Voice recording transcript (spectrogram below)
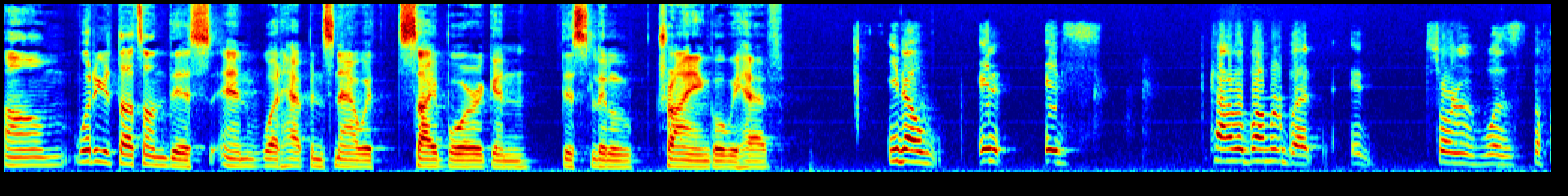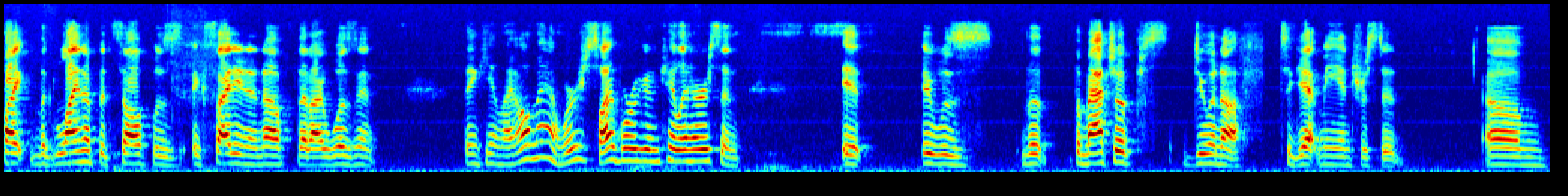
um, what are your thoughts on this and what happens now with Cyborg and this little triangle we have? you know, it it's kind of a bummer, but it sort of was the fight. The lineup itself was exciting enough that I wasn't thinking like, oh man, where's Cyborg and Kayla Harrison? It it was the the matchups do enough to get me interested. Um,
